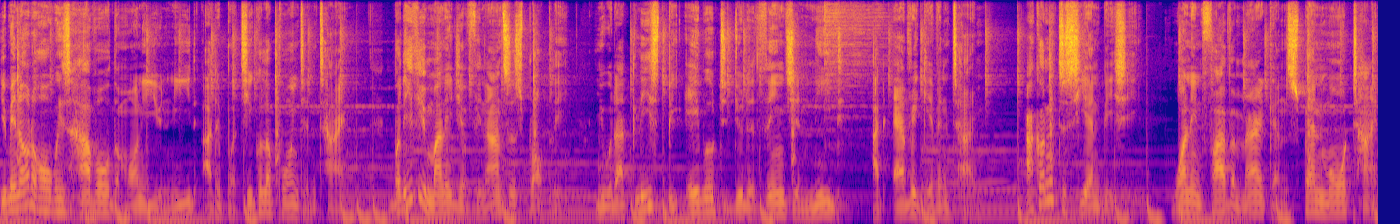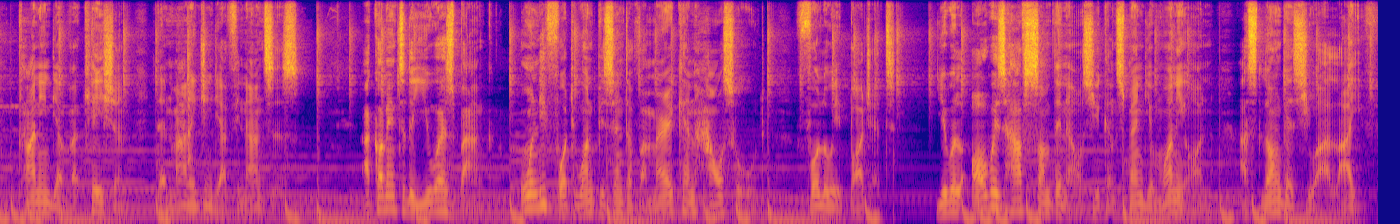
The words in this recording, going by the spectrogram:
You may not always have all the money you need at a particular point in time, but if you manage your finances properly, you would at least be able to do the things you need at every given time. According to CNBC, one in five Americans spend more time planning their vacation than managing their finances. According to the US Bank, only 41% of American households follow a budget. You will always have something else you can spend your money on as long as you are alive.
